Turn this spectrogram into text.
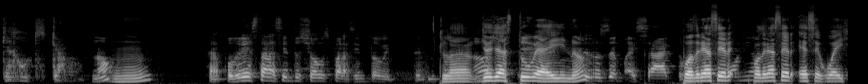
¿qué hago aquí, cabrón? ¿No? O sea, podría estar haciendo shows para 120 mil Claro, ¿no? yo ya estuve ahí, ¿no? Los Exacto. Podría ser, demonios- podría ser ese güey.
